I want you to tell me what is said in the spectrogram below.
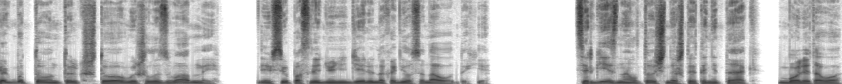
как будто он только что вышел из ванной и всю последнюю неделю находился на отдыхе. Сергей знал точно, что это не так. Более того,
